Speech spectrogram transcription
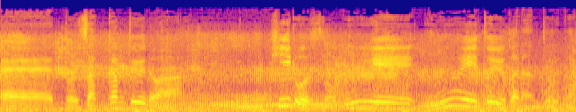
えー、っと雑感というのはヒーローズの運営運営というかなんというか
